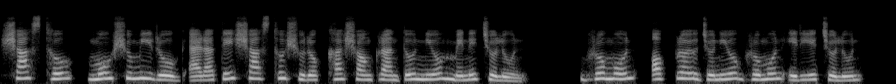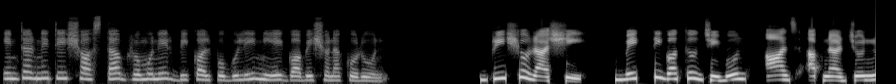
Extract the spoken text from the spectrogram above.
স্বাস্থ্য, মৌসুমি রোগ এড়াতে স্বাস্থ্য সুরক্ষা সংক্রান্ত নিয়ম মেনে চলুন। ভ্রমণ অপ্রয়োজনীয় ভ্রমণ এড়িয়ে চলুন, ইন্টারনেটে সস্তা ভ্রমণের বিকল্পগুলি নিয়ে গবেষণা করুন। বৃষ রাশি, ব্যক্তিগত জীবন আজ আপনার জন্য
